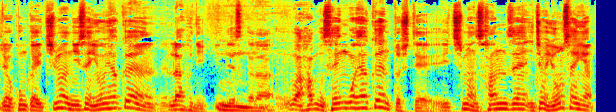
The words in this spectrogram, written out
じゃあ今回1万2400円ラフにですから、まあ半分1500円として1万3000、1万4000円。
